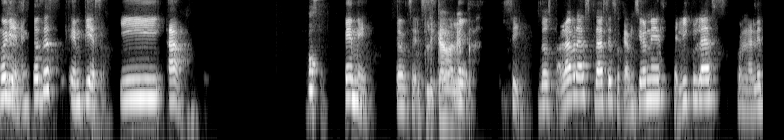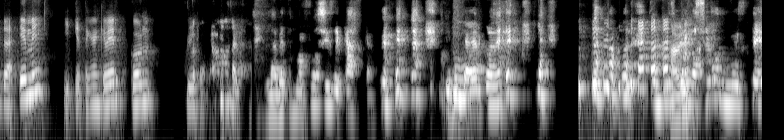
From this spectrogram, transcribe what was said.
Muy bien, entonces empiezo. Y A. Basta. M. Entonces. Complicada letra. Sí, dos palabras, frases o canciones, películas con la letra M y que tengan que ver con lo que acabamos de hablar. La metamorfosis de Kafka. Tiene que ver con a ver. este,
